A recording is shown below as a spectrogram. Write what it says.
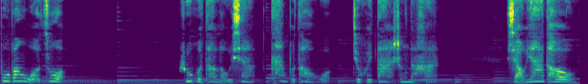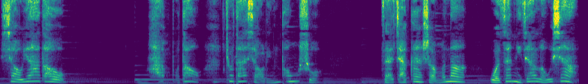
不帮我做。”如果到楼下看不到我，就会大声的喊：“小丫头，小丫头！”喊不到就打小灵通说：“在家干什么呢？我在你家楼下。”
